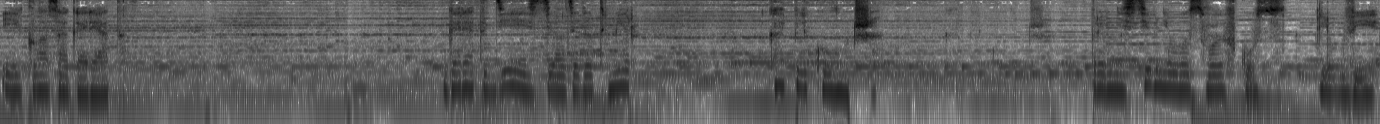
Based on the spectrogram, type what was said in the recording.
и глаза горят. Горят идеи сделать этот мир капельку лучше – привнести в него свой вкус любви.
